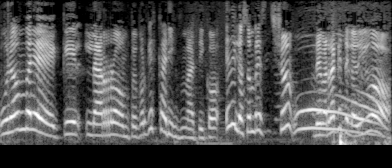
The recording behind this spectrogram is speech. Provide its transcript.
Un hombre que la rompe, porque es carismático. Es de los hombres, yo, de verdad que te lo digo,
